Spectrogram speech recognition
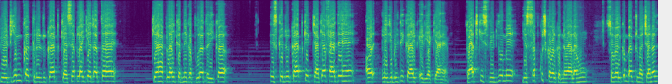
पेटीएम का क्रेडिट कार्ड कैसे अप्लाई किया जाता है? क्या अप्लाई करने का पूरा तरीका? इस क्रेडिट कार्ड के क्या क्या फ़ायदे हैं और एलिजिबिलिटी क्राइटेरिया क्या है? तो आज की इस वीडियो में ये सब कुछ कवर करने वाला हूँ। So welcome back to my channel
